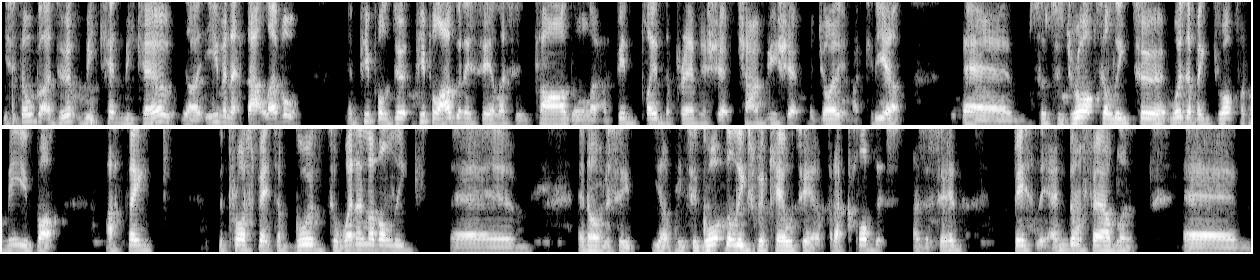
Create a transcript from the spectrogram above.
you still got to do it week in week out. You're like, even at that level, and people do it. People are going to say, "Listen, Cardo, like I've been playing the Premiership, Championship majority of my career." Um, so to drop to League Two, it was a big drop for me, but I think the prospect of going to win another league um, and obviously, you know, I mean, to go up the leagues with Kelty for a club that's, as I said, basically in Dunfermline, um,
